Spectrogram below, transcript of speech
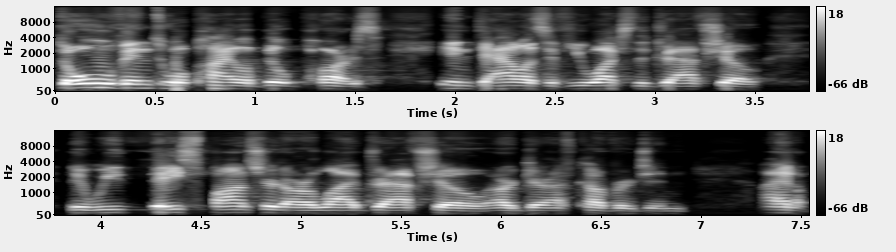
dove into a pile of built bars in Dallas. If you watch the draft show, that we they sponsored our live draft show, our draft coverage, and I had a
